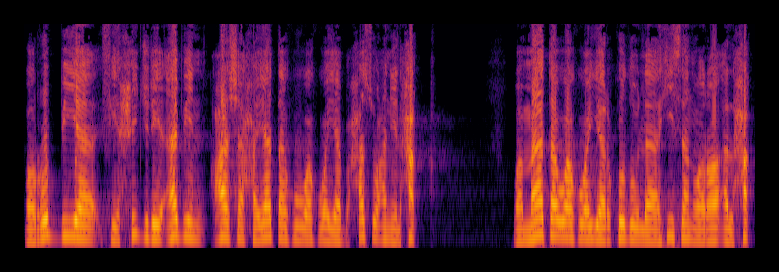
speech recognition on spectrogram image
وربي في حجر أب عاش حياته وهو يبحث عن الحق ومات وهو يركض لاهسا وراء الحق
